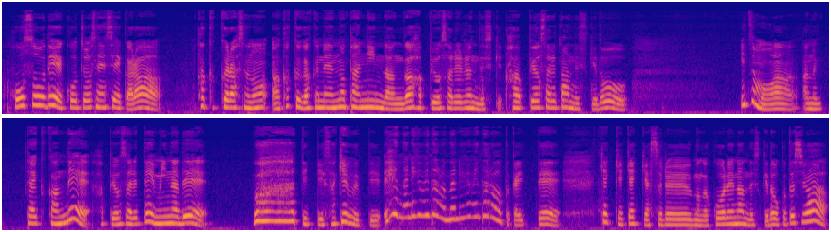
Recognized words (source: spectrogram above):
放送で校長先生から各クラスのあ各学年の担任団が発表されるんですけ発表されたんですけどいつもはあの体育館で発表されてみんなでわーって言って叫ぶっていう「え何組だろう何組だろう?」とか言ってキャッキャキャッキャするのが恒例なんですけど今年は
